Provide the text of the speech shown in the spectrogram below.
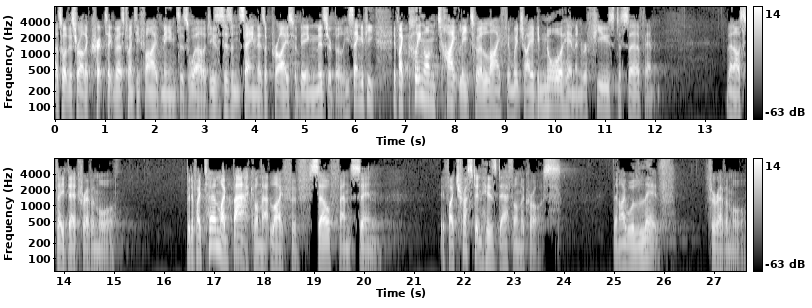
That's what this rather cryptic verse 25 means as well. Jesus isn't saying there's a prize for being miserable. He's saying if, he, if I cling on tightly to a life in which I ignore him and refuse to serve him, then I'll stay dead forevermore. But if I turn my back on that life of self and sin, if I trust in his death on the cross, then I will live forevermore.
